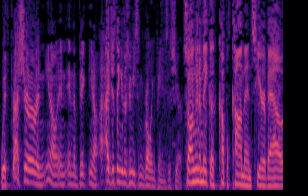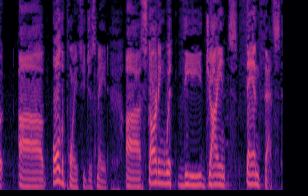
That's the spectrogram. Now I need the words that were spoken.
with pressure and you know in, the big you know I I just think there's going to be some growing pains this year. So I'm going to make a couple comments here about uh, all the points you just made, uh, starting with the Giants Fan Fest.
